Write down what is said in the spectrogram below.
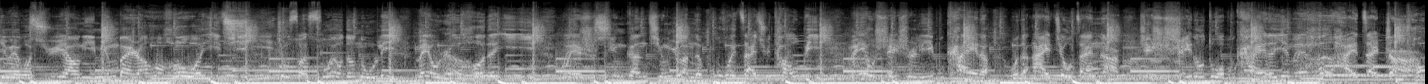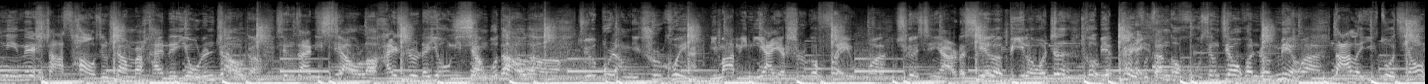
因为我需要你明白，然后和我一起。就算所有的努力没有任何的意义，我也是心甘情愿的，不会再去逃避。没有谁是离不开的，我的爱就在那儿，这是谁都躲不开的，因为恨还在这儿。瞅你那傻操性，上面还得有人罩着。现在你笑了，还是得有你想不到的，绝不让你吃亏。你妈逼你丫也是个废物，缺心眼儿的邪了逼了，我真特别佩服。咱可互相交换着命，搭了一座桥，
